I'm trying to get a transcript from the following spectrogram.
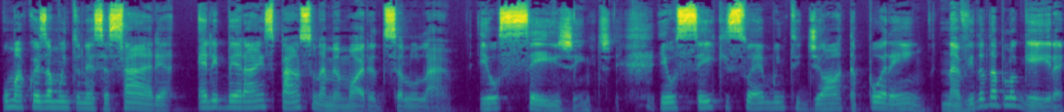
Uma coisa muito necessária é liberar espaço na memória do celular. Eu sei, gente. Eu sei que isso é muito idiota, porém, na vida da blogueira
